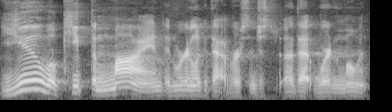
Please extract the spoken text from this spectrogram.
You will keep the mind, and we're going to look at that verse in just uh, that word in a moment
